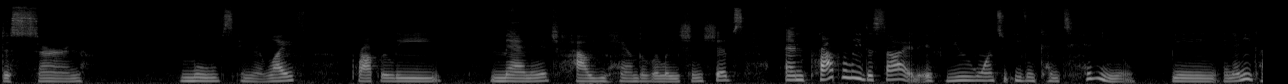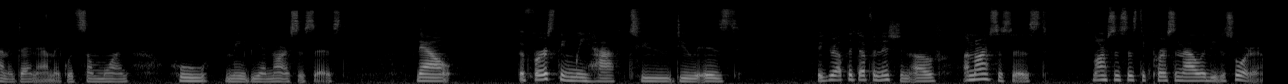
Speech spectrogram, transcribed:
discern moves in your life, properly manage how you handle relationships, and properly decide if you want to even continue being in any kind of dynamic with someone who may be a narcissist. Now, the first thing we have to do is figure out the definition of a narcissist, narcissistic personality disorder.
